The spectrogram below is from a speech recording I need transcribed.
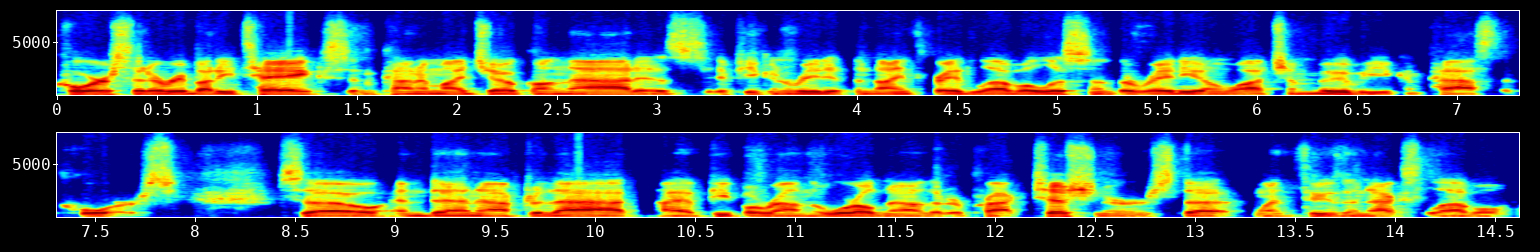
course that everybody takes, and kind of my joke on that is if you can read at the ninth grade level, listen to the radio, and watch a movie, you can pass the course. So, and then after that, I have people around the world now that are practitioners that went through the next level.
